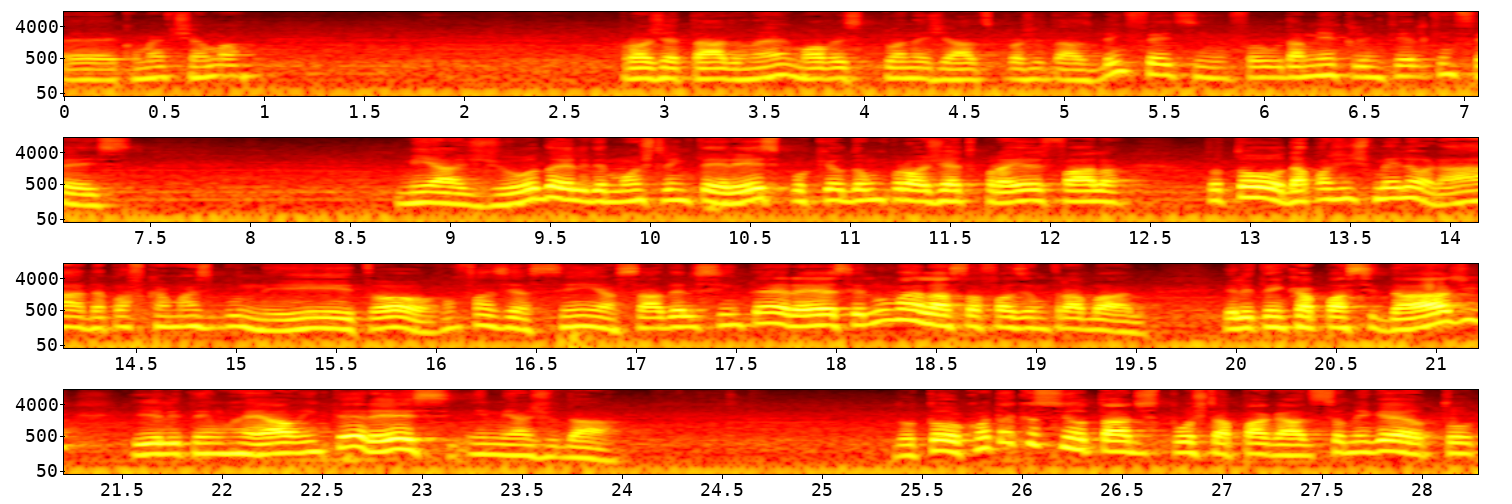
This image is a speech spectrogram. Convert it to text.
É, como é que chama? Projetado, né? Móveis planejados, projetados, bem sim. Foi o da minha clínica, ele quem fez. Me ajuda, ele demonstra interesse, porque eu dou um projeto para ele, ele fala, doutor, dá para a gente melhorar, dá para ficar mais bonito, ó, vamos fazer assim, assado. Ele se interessa, ele não vai lá só fazer um trabalho. Ele tem capacidade e ele tem um real interesse em me ajudar. Doutor, quanto é que o senhor está disposto a pagar? Seu Miguel, eu estou,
